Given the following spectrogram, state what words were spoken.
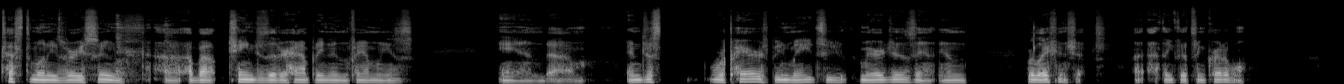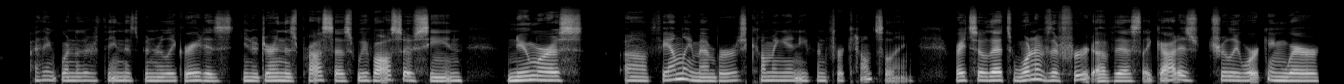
testimonies very soon uh, about changes that are happening in families and um, and just repairs being made to marriages and, and relationships. I, I think that's incredible. I think one other thing that's been really great is, you know, during this process, we've also seen numerous uh, family members coming in even for counseling, right? So that's one of the fruit of this. Like God is truly working where,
